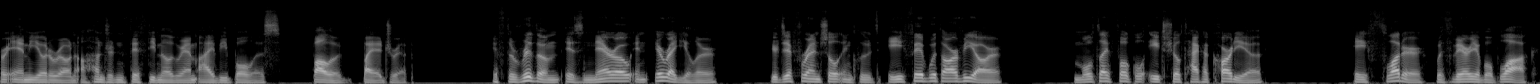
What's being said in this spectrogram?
or amiodarone 150 milligram IV bolus, followed by a drip. If the rhythm is narrow and irregular, Your differential includes AFib with RVR, multifocal atrial tachycardia, a flutter with variable block,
